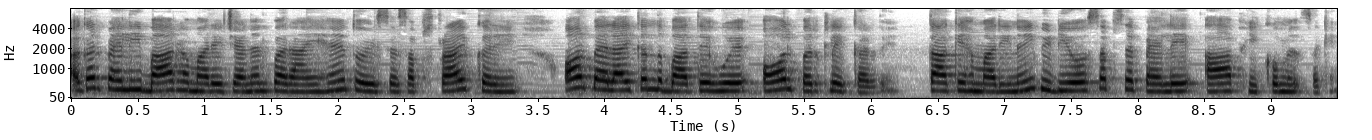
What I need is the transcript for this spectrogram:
अगर पहली बार हमारे चैनल पर आए हैं तो इसे सब्सक्राइब करें और बेल आइकन दबाते हुए ऑल पर क्लिक कर दें, ताकि हमारी नई वीडियो सबसे पहले आप ही को मिल सकें।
